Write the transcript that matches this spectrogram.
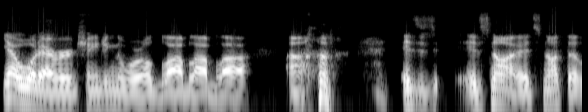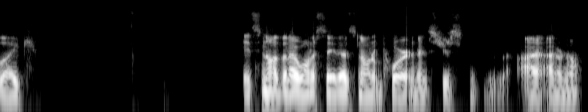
yeah, whatever, changing the world, blah blah blah. Um, it's it's not it's not that like it's not that I want to say that's not important. It's just I, I don't know.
